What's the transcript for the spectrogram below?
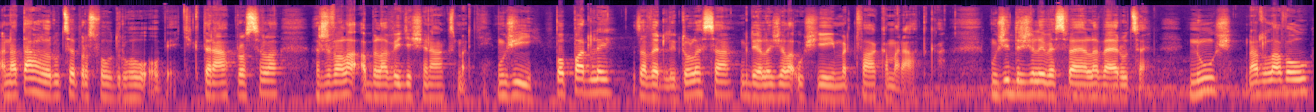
a natáhl ruce pro svou druhou oběť, která prosila, řvala a byla vyděšená k smrti. Muži ji popadli, zavedli do lesa, kde ležela už její mrtvá kamarádka. Muži drželi ve své levé ruce nůž nad hlavou,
